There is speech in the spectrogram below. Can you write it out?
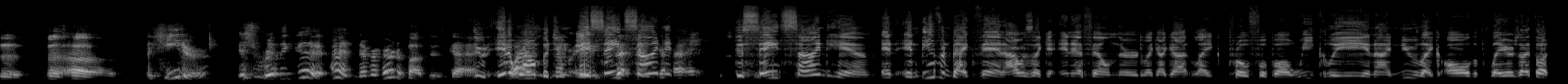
the, the uh the heater is really good. I had never heard about this guy. dude, Itawan, is but number the Saints signed it. the Saints signed him, and, and even back then, I was like an NFL nerd. Like I got like Pro Football Weekly, and I knew like all the players. I thought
